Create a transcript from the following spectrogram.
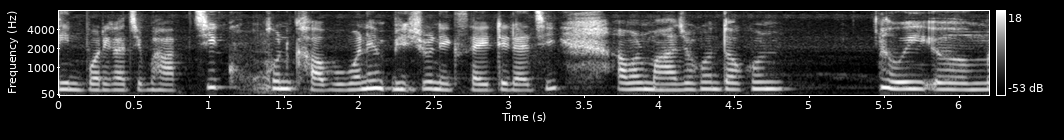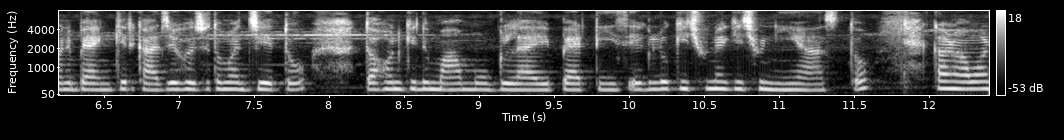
দিন পরে কাছে ভাবছি কখন খাব মানে ভীষণ এক্সাইটেড আছি। আমার মা যখন তখন ওই মানে ব্যাংকের কাজে হয়েছে তোমার যেত, তখন কিন্তু মা মোগলাই, প্যাটিস এগুলো কিছু না কিছু নিয়ে আসতো। কারণ আমার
